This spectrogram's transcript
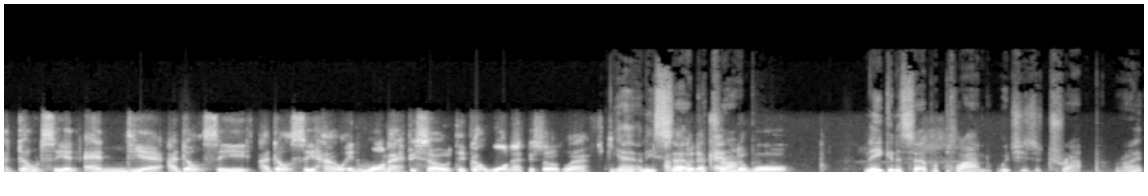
I don't see an end yet. I don't see. I don't see how in one episode they've got one episode left, Yeah, and he's set up going a to end trap. a war. Negan has set up a plan, which is a trap, right?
